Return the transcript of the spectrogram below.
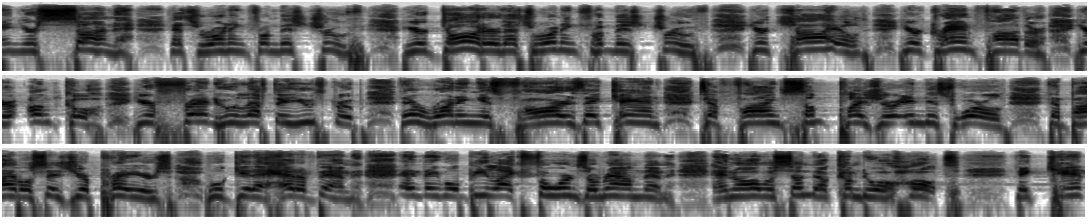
And your son that's running from this truth, your daughter that's running from this truth, your child, your grandfather, your uncle, your friend who left the youth group group. They're running as far as they can to find some pleasure in this world. The Bible says your prayers will get ahead of them and they will be like thorns around them. And all of a sudden they'll come to a halt. They can't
